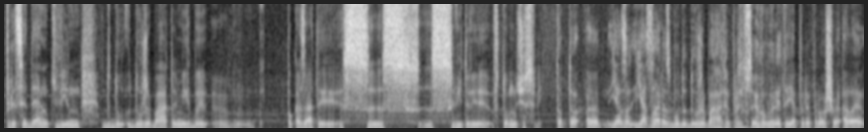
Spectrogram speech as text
прецедент він дуже багато міг би ем, показати світові в тому числі. Тобто е, я я зараз буду дуже багато про це говорити, я перепрошую, але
